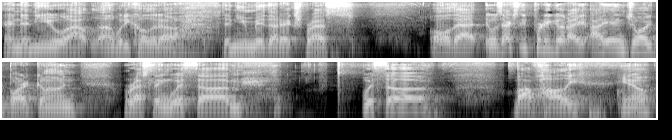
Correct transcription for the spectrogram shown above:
and the new uh, what do you call it? Uh, the new Midnight Express, all that. It was actually pretty good. I, I enjoyed Bart Gunn wrestling with um, with uh, Bob Holly. You know,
